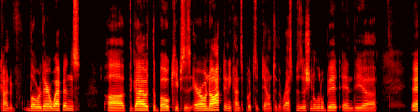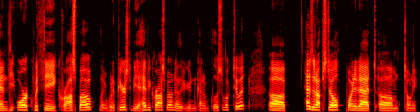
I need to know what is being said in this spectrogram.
kind of lower their weapons. Uh, the guy with the bow keeps his arrow nocked and he kind of puts it down to the rest position a little bit, and the uh, and the orc with the crossbow, like what appears to be a heavy crossbow, now that you're getting kind of a closer look to it, uh, has it up still, pointed at um, Tony.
